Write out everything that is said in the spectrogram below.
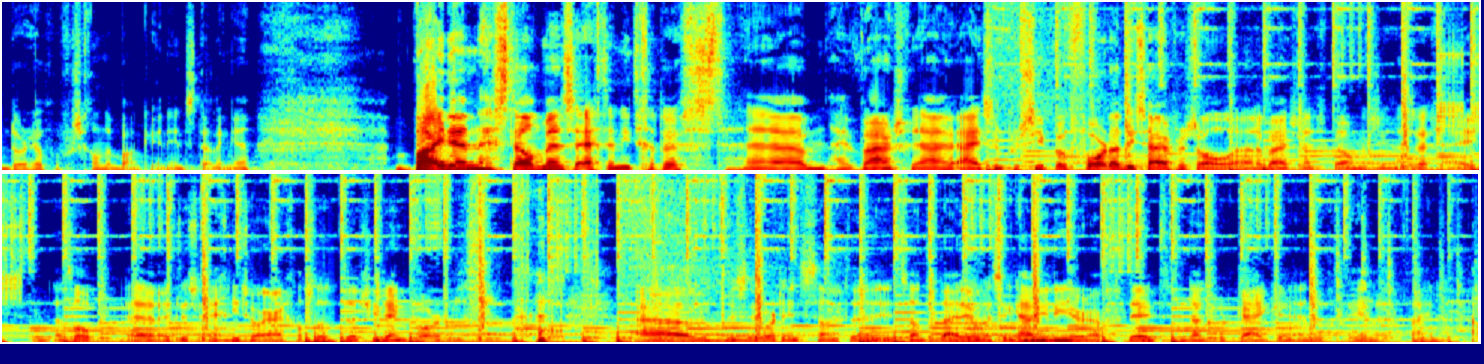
door heel veel verschillende banken en instellingen. Biden stelt mensen echter niet gerust. Um, hij, waarschuwt, uh, hij is in principe voordat die cijfers al uh, naar buiten zijn gekomen, is hij gaan zeggen: hey, let op, het is echt niet zo erg als dat, dat je denkt hoor. um, dus het wordt interessante, interessante tijden, jongens. Ik hou jullie hier up to date. Dank voor het kijken en nog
